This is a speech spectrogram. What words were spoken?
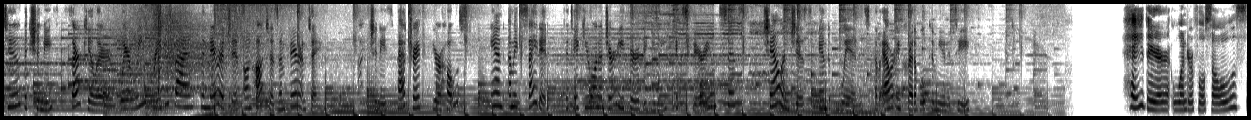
to the Cheniece Circular, where we redesign the narrative on autism parenting. I'm Cheniece Patrick, your host, and I'm excited to take you on a journey through the unique experiences, challenges, and wins of our incredible community. Hey there, wonderful souls,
